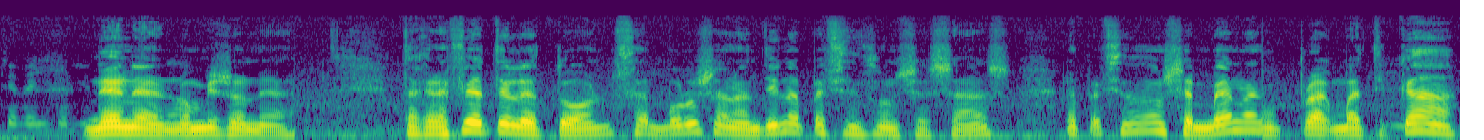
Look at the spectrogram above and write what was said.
και δεν λειτουργεί. Ναι, ναι, νομίζω ναι. Τα γραφεία τελετών θα μπορούσαν αντί να απευθυνθούν σε εσάς, να απευθυνθούν σε μένα που πραγματικά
